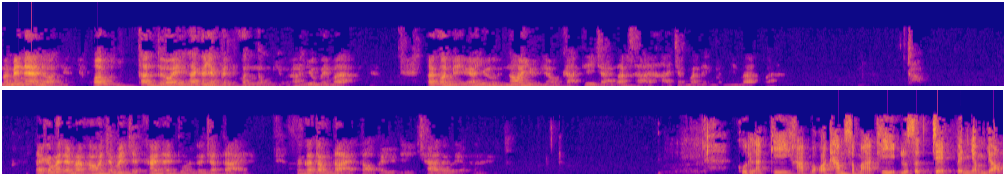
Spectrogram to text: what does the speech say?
มันไม่แน่นอนเพราะท่านตัวเองท่านก็ยังเป็นคนหนุ่มอยู่ อายุไม่มากถ้าคนมีอายุน้อยอยู่ในโอกาสที่จะรักษาหายจากมะเร็งมันมีมากกว่า ครับ แต่ก็ไม่ได้หมายความว่าจะไม่เจ็บไข้ได้ป่วยหรือจะตาย มันก็ต้องตายต่อไปอยู่ดีชาติเร็วๆ คุณลักกี้ครับ บอกว่าทำสมาธิรู้สึกเจ็บเป็นหย่อม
